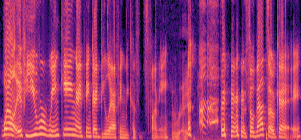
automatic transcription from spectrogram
Well, if you were winking, I think I'd be laughing because it's funny. Right. so that's okay.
